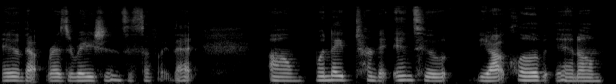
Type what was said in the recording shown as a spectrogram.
in without reservations and stuff like that. Um, when they turned it into the yacht club and um,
